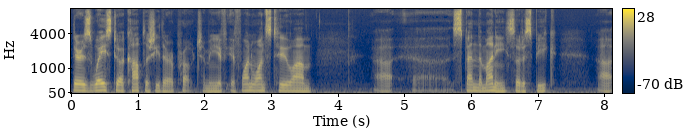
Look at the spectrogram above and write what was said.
there's ways to accomplish either approach. I mean, if if one wants to um, uh, uh, spend the money, so to speak, Uh,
